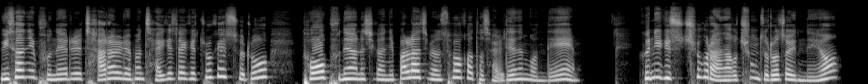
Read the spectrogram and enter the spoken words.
위산이 분해를 잘 하려면 잘게 잘게 쪼갤수록 더 분해하는 시간이 빨라지면 소화가 더 잘 되는 건데 근육이 수축을 안 하고 축 늘어져 있네요.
